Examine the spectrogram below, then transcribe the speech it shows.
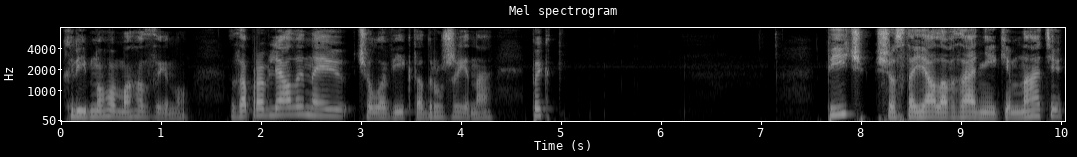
хлібного магазину. Заправляли нею чоловік та дружина. Пек... Піч, що стояла в задній кімнаті,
